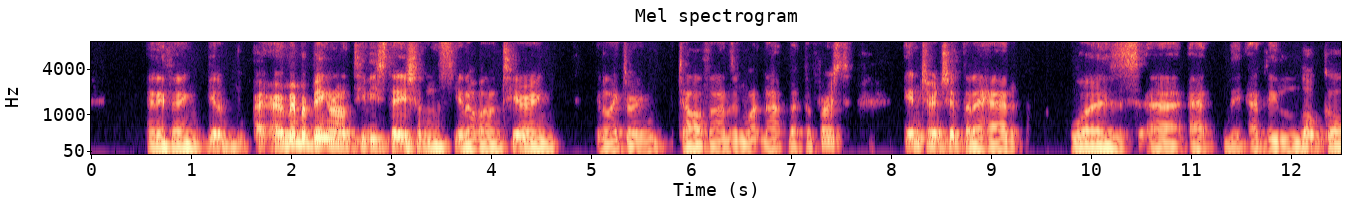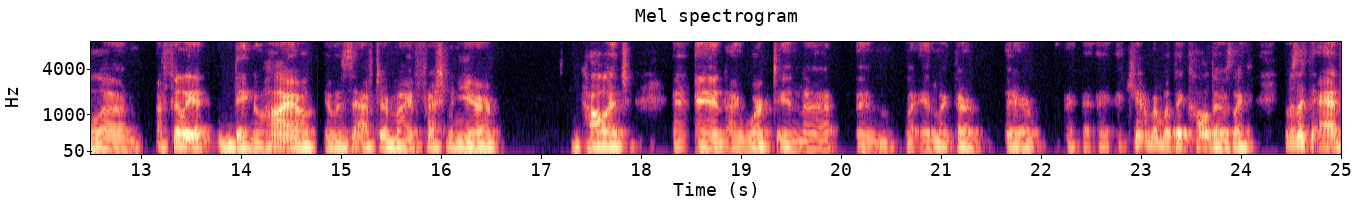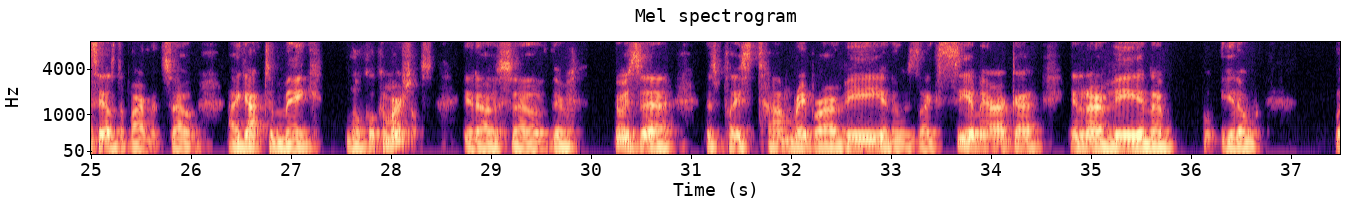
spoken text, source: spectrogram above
anything? You know, I, I, remember being around TV stations. You know, volunteering. You know, like during telethons and whatnot. But the first internship that I had was uh, at the at the local um, affiliate in Dayton, Ohio. It was after my freshman year in college, and, and I worked in uh, in in like their their I can't remember what they called it. It was like it was like the ad sales department. So I got to make local commercials. You know, so there there was uh, this place Tom Raper RV, and it was like See America in an RV, and I you know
